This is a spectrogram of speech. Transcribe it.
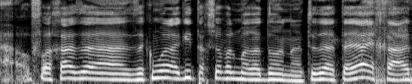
עפרה חזה, זה כמו להגיד, תחשוב על מרדונה. את יודעת, היה אחד,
